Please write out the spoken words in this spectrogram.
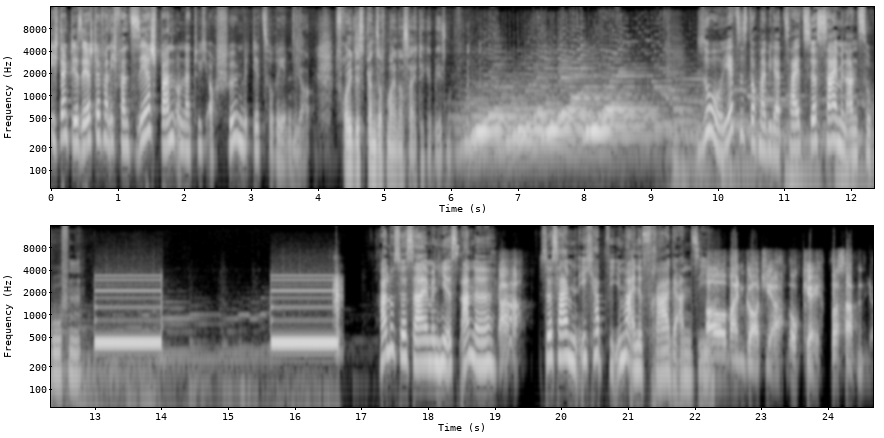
Ich danke dir sehr, Stefan. Ich fand es sehr spannend und natürlich auch schön, mit dir zu reden. Ja, Freude ist ganz auf meiner Seite gewesen. So, jetzt ist doch mal wieder Zeit, Sir Simon anzurufen. Hallo, Sir Simon, hier ist Anne. Ja. Sir Simon, ich habe wie immer eine Frage an Sie. Oh mein Gott, ja. Okay, was haben wir?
